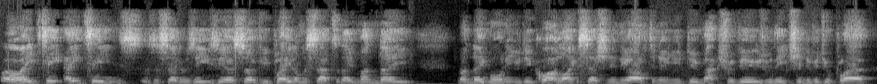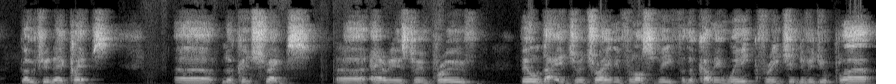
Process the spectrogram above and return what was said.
Well, 18, 18s, as I said, it was easier. So if you played on a Saturday, Monday Monday morning you do quite a light session. In the afternoon you do match reviews with each individual player, go through their clips, uh, look at strengths, uh, areas to improve, build that into a training philosophy for the coming week for each individual player.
